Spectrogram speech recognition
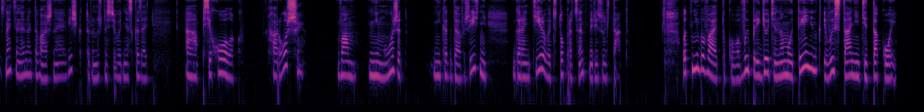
знаете, наверное, это важная вещь, которую нужно сегодня сказать. А, психолог хороший вам не может никогда в жизни гарантировать стопроцентный результат. Вот не бывает такого. Вы придете на мой тренинг, и вы станете такой.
